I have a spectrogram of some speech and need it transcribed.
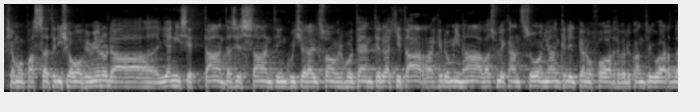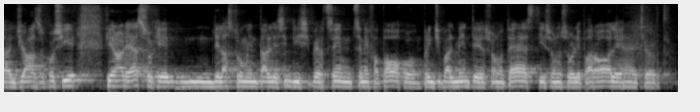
Siamo passati diciamo più o meno dagli anni 70, 60 in cui c'era il suono prepotente della chitarra che dominava sulle canzoni, anche del pianoforte per quanto riguarda il jazz, così fino adesso che della strumentale di per sé se ne fa poco, principalmente sono testi, sono solo le parole. Eh certo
